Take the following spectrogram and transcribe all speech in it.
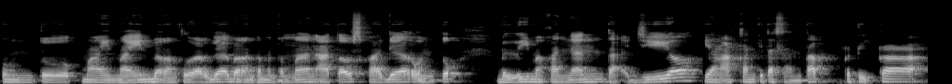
untuk main-main bareng keluarga, bareng teman-teman atau sekadar untuk beli makanan takjil yang akan kita santap ketika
